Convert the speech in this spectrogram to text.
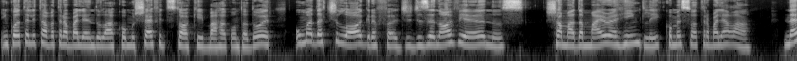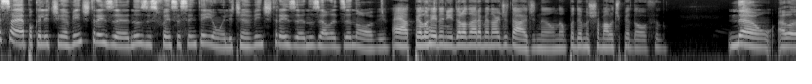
enquanto ele estava trabalhando lá como chefe de estoque barra contador, uma datilógrafa de 19 anos, chamada Myra Hindley, começou a trabalhar lá. Nessa época ele tinha 23 anos, isso foi em 61, ele tinha 23 anos e ela 19. É, pelo Reino Unido ela não era menor de idade, não. Não podemos chamá-lo de pedófilo. Não, ela.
